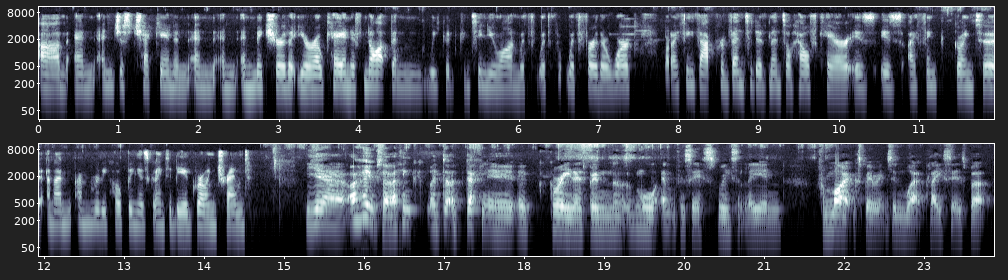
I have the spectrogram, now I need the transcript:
um, and and just check in and, and and and make sure that you're okay. And if not, then we could continue on with with with further work. But I think that preventative mental health care is is I think going to, and I'm I'm really hoping is going to be a growing trend. Yeah, I hope so. I think I definitely agree. There's been more emphasis recently in, from my experience in workplaces. But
